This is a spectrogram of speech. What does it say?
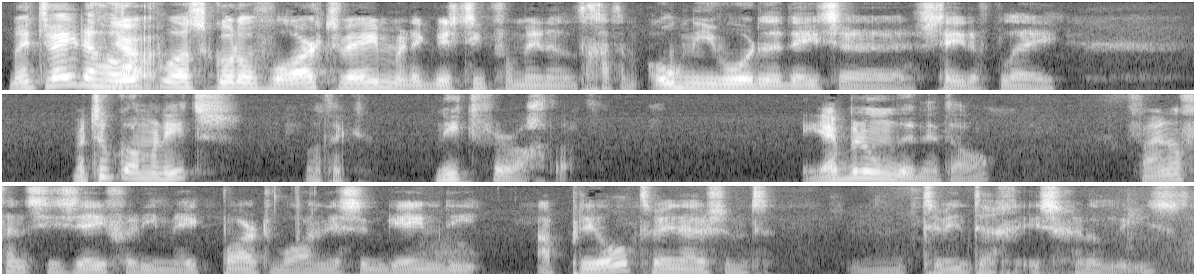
Mijn tweede hoop Ja. was God of War 2. Maar ik wist diep van binnen, het gaat hem ook niet worden, deze State of Play. Maar toen kwam er iets wat ik niet verwacht had. En jij benoemde het net al. Final Fantasy 7 Remake Part 1 is een game die april 2020 is gereleased.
